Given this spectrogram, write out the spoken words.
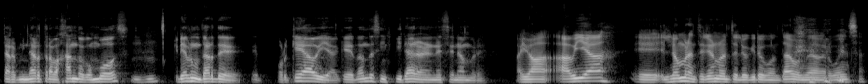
terminar trabajando con vos, quería preguntarte, eh, ¿por qué Avia? ¿Qué, ¿Dónde se inspiraron en ese nombre? Ahí va, había, eh, el nombre anterior no te lo quiero contar porque me da vergüenza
